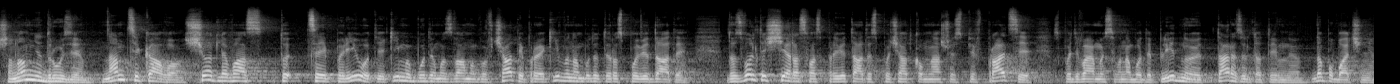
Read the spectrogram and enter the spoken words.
Шановні друзі, нам цікаво, що для вас цей період, який ми будемо з вами вивчати, про який ви нам будете розповідати. Дозвольте ще раз вас привітати з початком нашої співпраці. Сподіваємося, вона буде плідною та результативною. До побачення.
